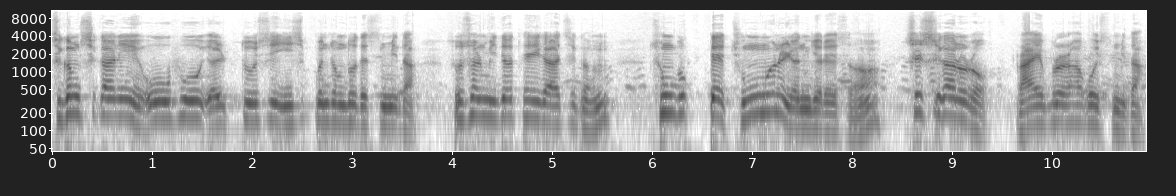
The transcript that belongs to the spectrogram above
지금 시간이 오후 12시 20분 정도 됐습니다. 소셜미디어 테이가 지금 충북대 중문을 연결해서 실시간으로 라이브를 하고 있습니다.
